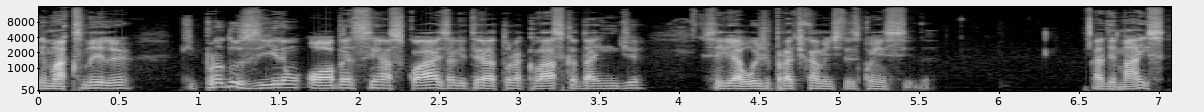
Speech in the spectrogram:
e Max Miller, que produziram obras sem as quais a literatura clássica da Índia seria hoje praticamente desconhecida. Ademais,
